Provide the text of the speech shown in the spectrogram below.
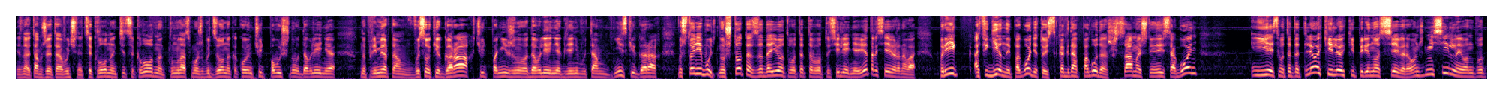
не знаю, там же это обычно циклон, антициклон. У нас может быть зона какого-нибудь чуть повышенного давления, например, там в высоких горах, чуть пониженного давления где-нибудь там в низких горах. Ну что-нибудь, но что-то задает вот это вот усиление ветра северного при офигенной погоде, то есть когда погода самая что есть огонь, и есть вот этот легкий-легкий перенос севера. Он же не сильный, он вот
